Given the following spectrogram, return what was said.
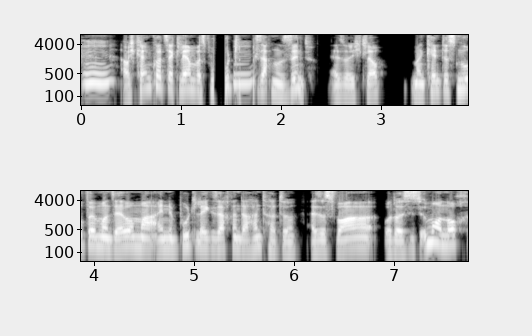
Mhm. Aber ich kann kurz erklären, was Bootleg-Sachen sind. Also ich glaube, man kennt es nur, wenn man selber mal eine Bootleg-Sache in der Hand hatte. Also es war, oder es ist immer noch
